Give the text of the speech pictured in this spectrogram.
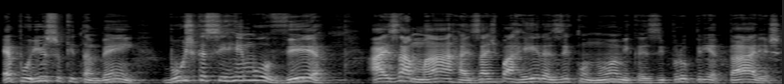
É por isso que também busca-se remover as amarras, as barreiras econômicas e proprietárias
